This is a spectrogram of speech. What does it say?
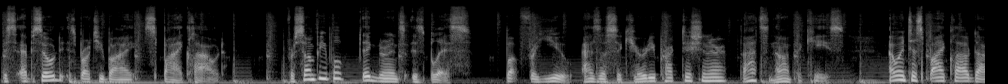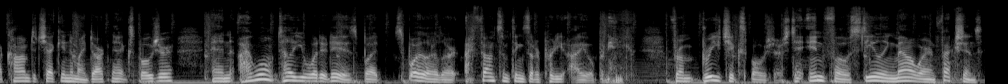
This episode is brought to you by SpyCloud. For some people, ignorance is bliss. But for you, as a security practitioner, that's not the case. I went to spycloud.com to check into my darknet exposure, and I won't tell you what it is, but spoiler alert, I found some things that are pretty eye opening. From breach exposures to info, stealing, malware, infections,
